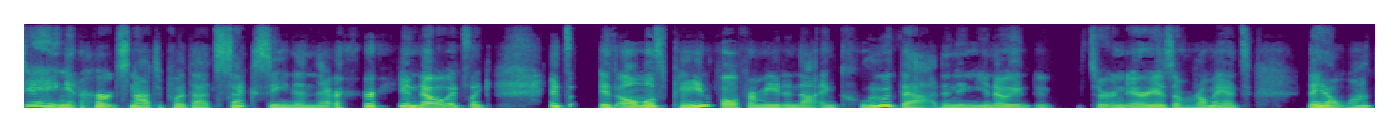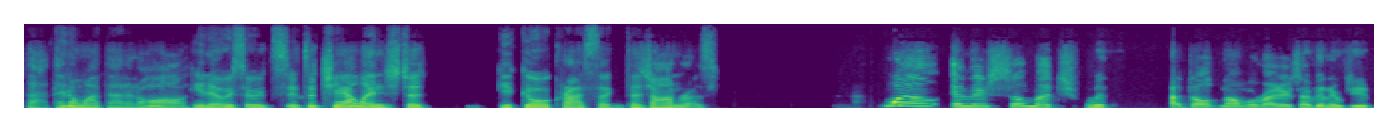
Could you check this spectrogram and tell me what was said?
dang, it hurts not to put that sex scene in there. you know, it's like it's it's almost painful for me to not include that. And then, you know, certain areas of romance, they don't want that. They don't want that at all. You know, so it's it's a challenge to you go across the, the genres. Well, and there's so much with adult novel writers. I've interviewed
